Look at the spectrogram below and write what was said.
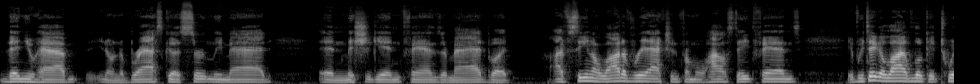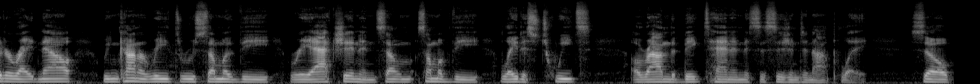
Then you have, you know, Nebraska certainly mad, and Michigan fans are mad. But I've seen a lot of reaction from Ohio State fans. If we take a live look at Twitter right now, we can kind of read through some of the reaction and some some of the latest tweets around the Big Ten and its decision to not play. So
